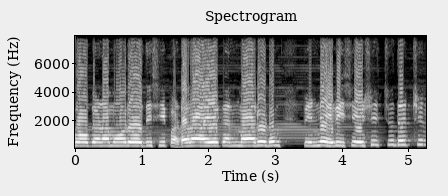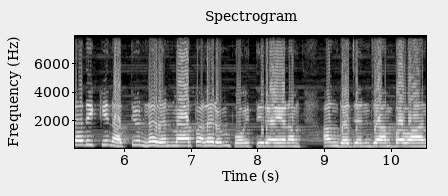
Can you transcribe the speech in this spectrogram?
പോകണം ഓരോ ദിശി പടനായകന്മാരോടും. പിന്നെ വിശേഷിച്ചു ദക്ഷിണ ദിക്കിന് അത്യുന്നതന്മാർ പലരും പോയി തിരയണം. അങ്കജൻ ജാമ്പവാൻ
